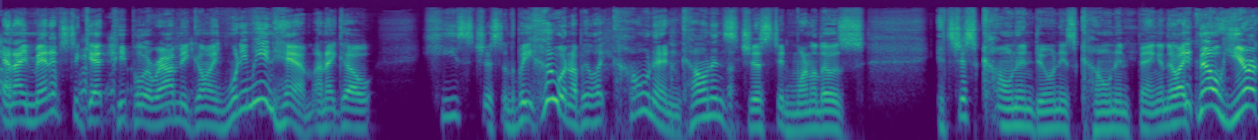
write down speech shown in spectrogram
and I manage to get people around me going, "What do you mean him?" And I go, "He's just," and they'll be who, and I'll be like, "Conan." Conan's just in one of those. It's just Conan doing his Conan thing, and they're like, "No, you're."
